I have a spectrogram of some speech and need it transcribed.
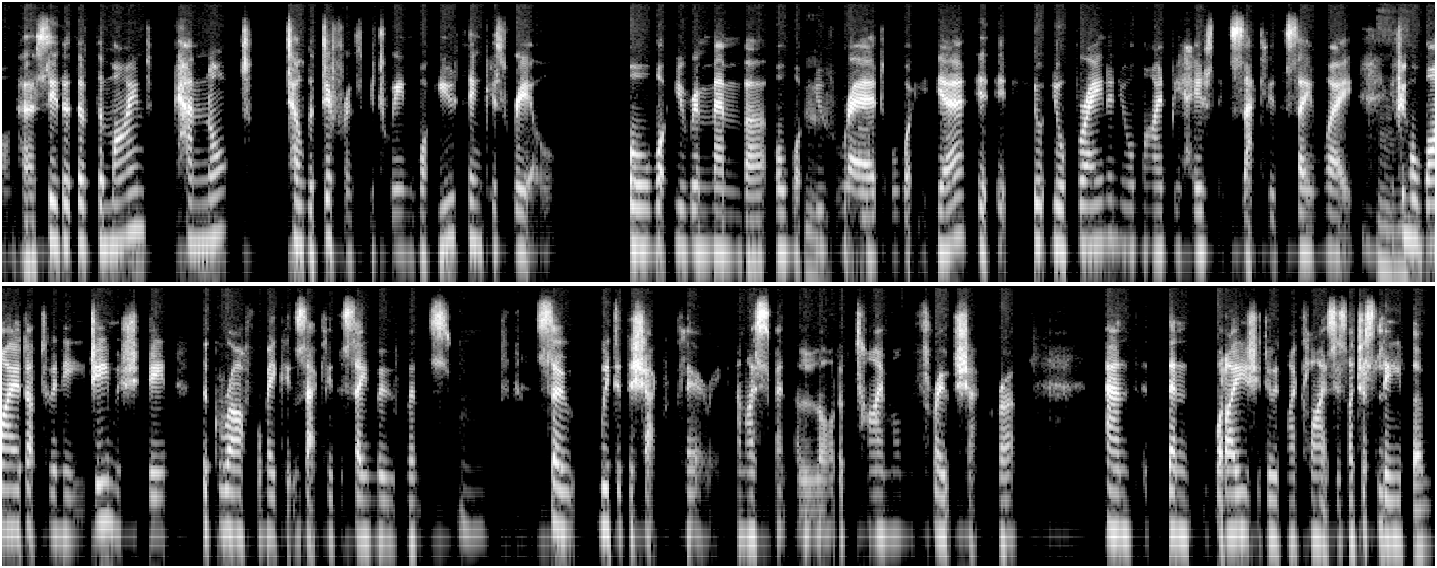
on her. See that the, the mind cannot tell the difference between what you think is real or what you remember or what Mm. you've read or what you, yeah it, it your, your brain and your mind behaves in exactly the same way Mm. if you're wired up to an eeg machine the graph will make exactly the same movements Mm. so we did the chakra clearing, and I spent a lot of time on the throat chakra. And then what I usually do with my clients is I just leave them.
